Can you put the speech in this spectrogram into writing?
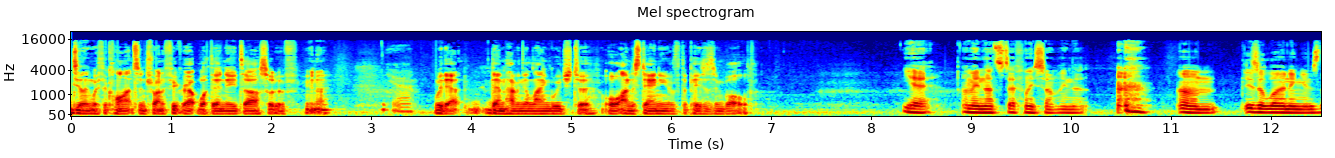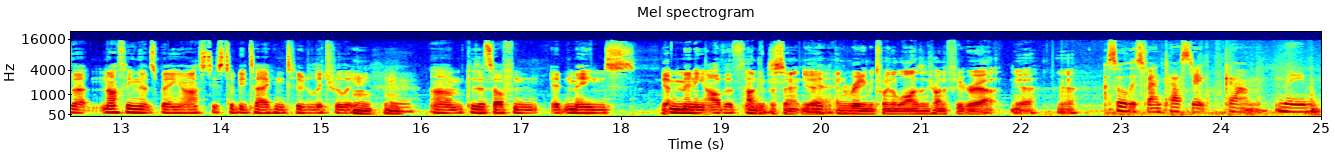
dealing with the clients and trying to figure out what their needs are sort of you know yeah without them having the language to or understanding of the pieces involved Yeah, I mean that's definitely something that um, is a learning. Is that nothing that's being asked is to be taken too literally, Mm, Mm. mm. because it's often it means Yeah. many other things. 100% yeah. and reading between the lines and trying to figure out yeah yeah I saw this fantastic um, meme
